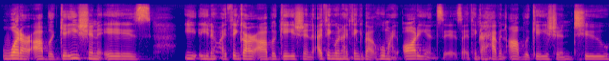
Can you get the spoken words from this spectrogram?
what our obligation is, you, you know, I think our obligation, I think when I think about who my audience is, I think I have an obligation to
